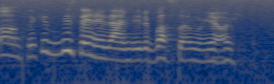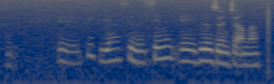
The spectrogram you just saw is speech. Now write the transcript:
18 bir seneden beri basamıyor. Ee, peki Yasemin senin e, biraz önce anlattığın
